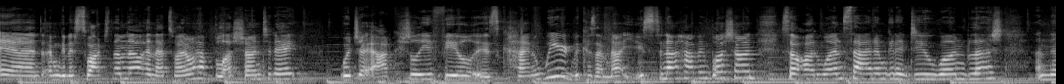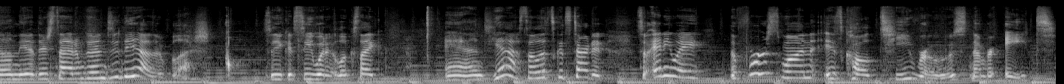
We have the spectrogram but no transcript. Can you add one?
and I'm gonna swatch them though and that's why I don't have blush on today which I actually feel is kind of weird because I'm not used to not having blush on. So on one side I'm gonna do one blush and then on the other side I'm gonna do the other blush. So you can see what it looks like. And yeah, so let's get started. So anyway, the first one is called Tea Rose, number eight.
